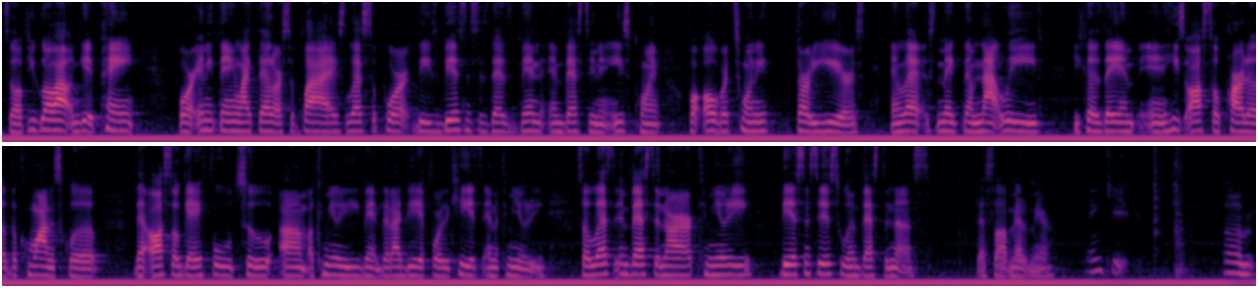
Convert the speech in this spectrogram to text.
So if you go out and get paint or anything like that or supplies, let's support these businesses that's been investing in Eastpointe for over 20, 30 years, and let's make them not leave because they, and he's also part of the Kiwanis Club that also gave food to um, a community event that I did for the kids in the community. So let's invest in our community businesses who invest in us. That's all, Madam Mayor. Thank you. Um,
